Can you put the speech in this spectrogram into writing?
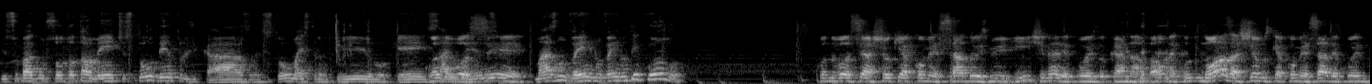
isso bagunçou totalmente. Estou dentro de casa, estou mais tranquilo, ok. Quando você. Menos, mas não vem, não vem, não tem como quando você achou que ia começar 2020, né, depois do carnaval, né? Quando nós achamos que ia começar depois de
